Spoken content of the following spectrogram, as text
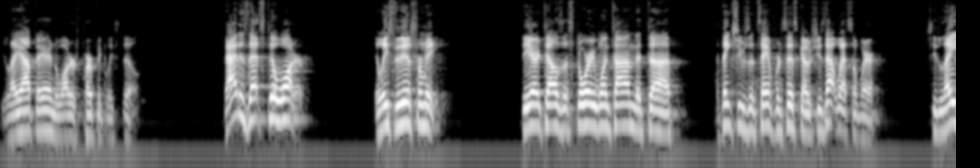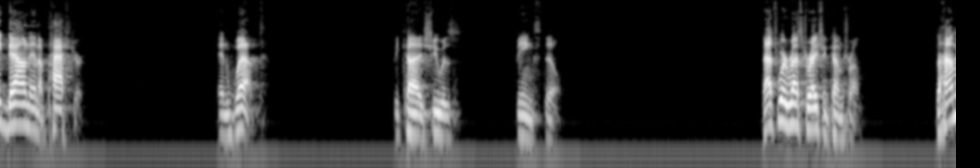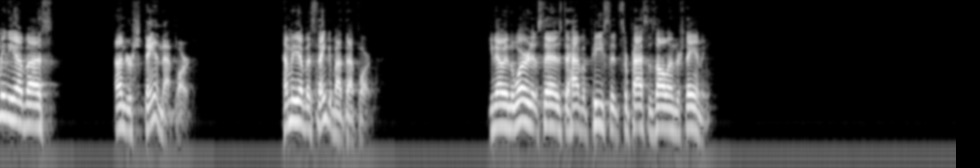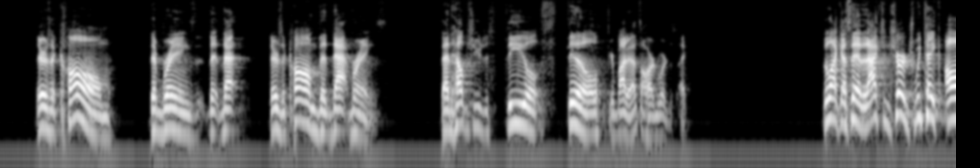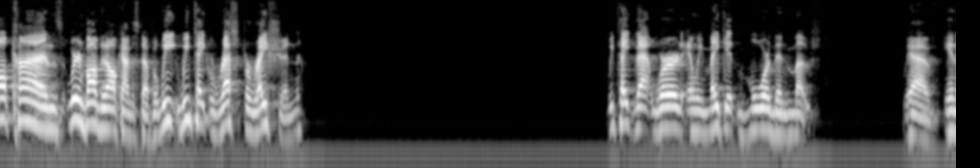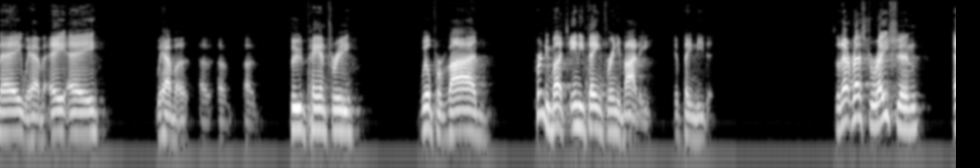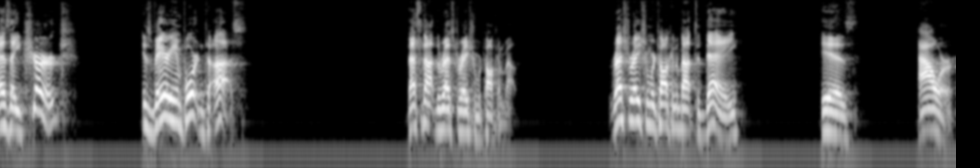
You lay out there and the water's perfectly still. That is that still water. At least it is for me. Sierra tells a story one time that uh, I think she was in San Francisco. She's out west somewhere. She laid down in a pasture and wept because she was being still. That's where restoration comes from. So, how many of us understand that part? How many of us think about that part? You know, in the Word it says to have a peace that surpasses all understanding. There's a calm that brings that, that there's a calm that that brings that helps you to still still your body. That's a hard word to say. So, like I said, at Action Church, we take all kinds, we're involved in all kinds of stuff. And we, we take restoration, we take that word and we make it more than most. We have NA, we have AA, we have a, a, a, a food pantry. We'll provide pretty much anything for anybody if they need it. So that restoration as a church is very important to us. That's not the restoration we're talking about. Restoration we're talking about today is our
